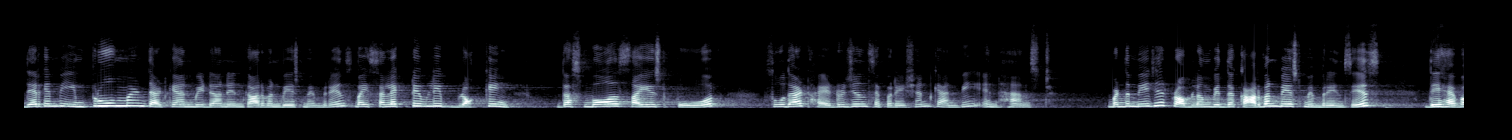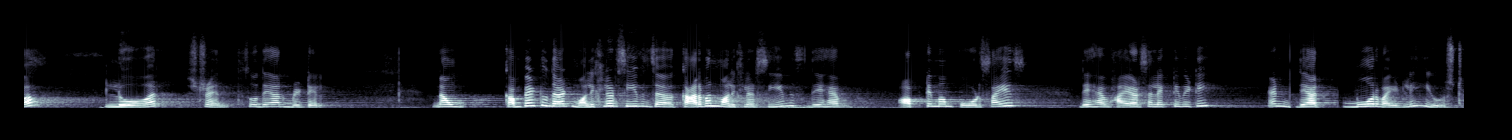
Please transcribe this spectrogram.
there can be improvement that can be done in carbon based membranes by selectively blocking the small sized pore so that hydrogen separation can be enhanced. But the major problem with the carbon based membranes is they have a lower strength. So, they are brittle. Now compared to that molecular sieves the carbon molecular sieves they have optimum pore size, they have higher selectivity and they are more widely used.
